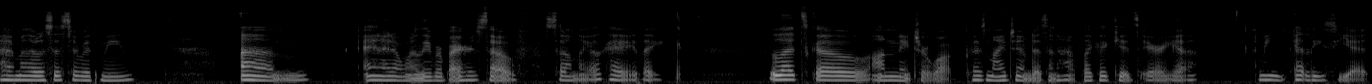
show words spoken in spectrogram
I have my little sister with me. Um and I don't want to leave her by herself. So I'm like, okay, like let's go on a nature walk cuz my gym doesn't have like a kids area. I mean, at least yet.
